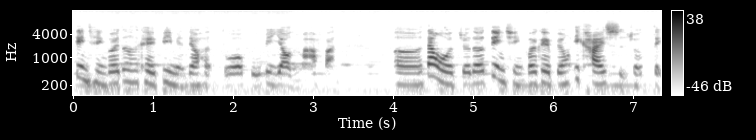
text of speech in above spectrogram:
定寝规真的是可以避免掉很多不必要的麻烦。呃，但我觉得定寝规可以不用一开始就定，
